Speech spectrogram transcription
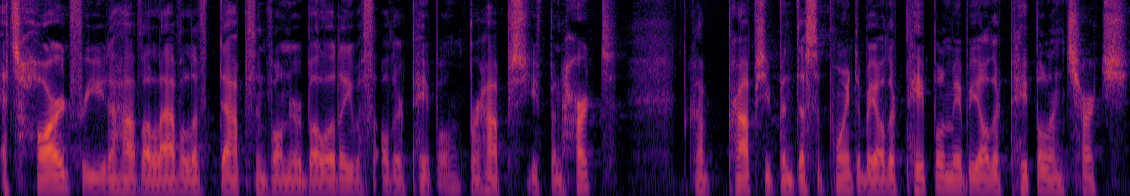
it's hard for you to have a level of depth and vulnerability with other people perhaps you've been hurt perhaps you've been disappointed by other people maybe other people in church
